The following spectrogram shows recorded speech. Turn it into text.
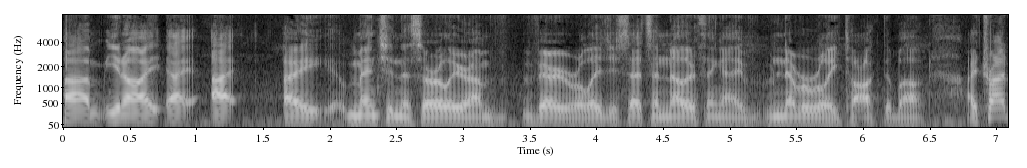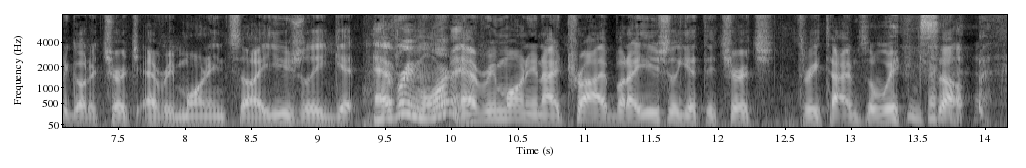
Um, you know, I, I, I, I mentioned this earlier. I'm very religious. That's another thing I've never really talked about. I try to go to church every morning, so I usually get Every morning. Every morning I try, but I usually get to church three times a week. So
